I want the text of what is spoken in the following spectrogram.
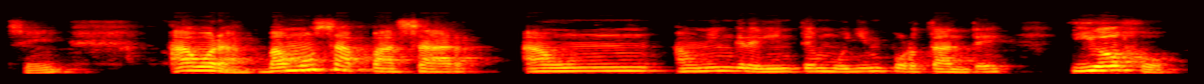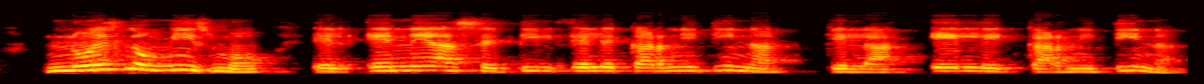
¿sí? Ahora, vamos a pasar a un, a un ingrediente muy importante y ojo, no es lo mismo el N-acetil L-carnitina que la L-carnitina.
